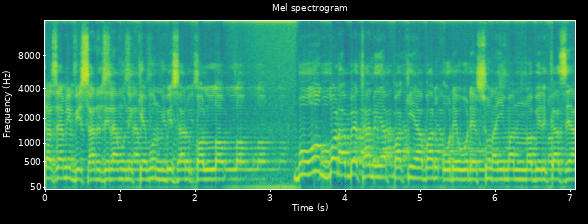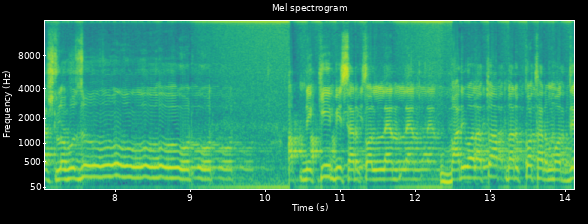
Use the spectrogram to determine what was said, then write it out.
কাছে আমি বিচার দিলাম, উনি কেমন বিচার করল? বুক বড়া ব্যথা নিয়ে পাখি আবার উড়ে উড়ে সুলাইমান নবীর কাছে আসলো, হুজুর। আপনি কি বিচার করলেন? বাড়িওয়ালা তো আপনার কথার মধ্যে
